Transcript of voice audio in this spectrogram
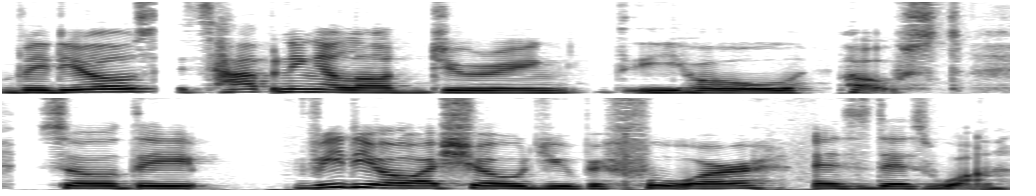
videos. It's happening a lot during the whole post. So the video I showed you before is this one.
